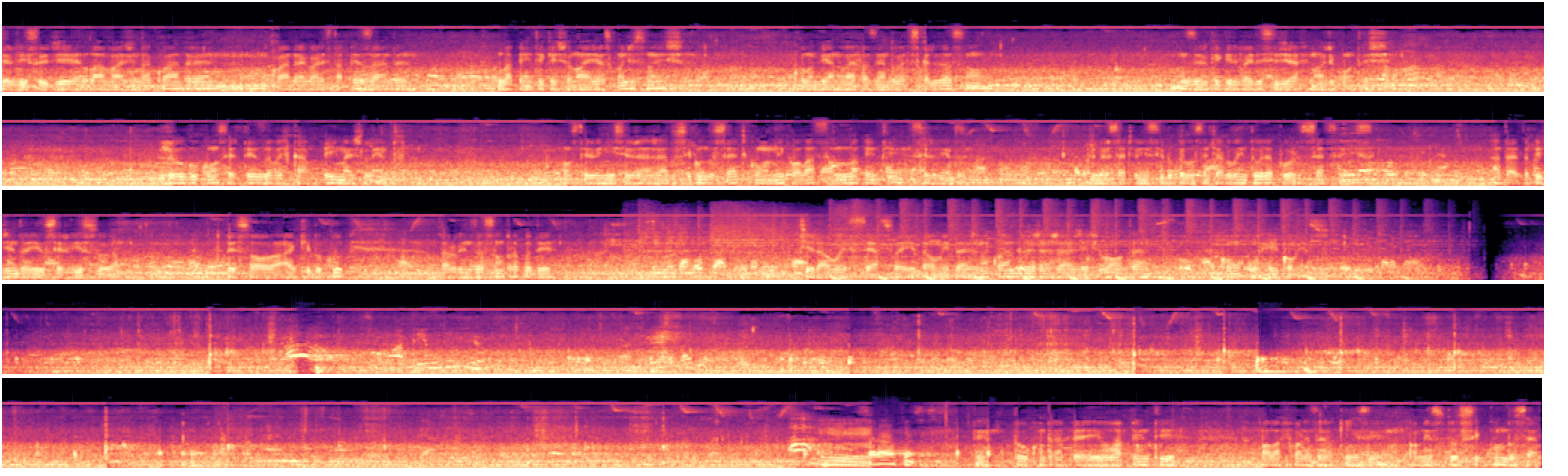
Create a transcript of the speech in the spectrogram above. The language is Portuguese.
serviço de lavagem da quadra, a quadra agora está pesada. O Lapente questionou aí as condições. O colombiano vai fazendo a fiscalização. Vamos ver o que, que ele vai decidir afinal de contas. O jogo com certeza vai ficar bem mais lento. Vamos ter o início já já do segundo set com o Nicolás Lapenti servindo. O primeiro set vencido pelo Santiago Ventura por 7-6. A Thay está pedindo aí o serviço do pessoal aqui do clube, da organização, para poder tirar o excesso aí da umidade na quadra. Já já a gente volta com o recomeço. Não abrir. Hum, 0 15. tentou o contrapé e o Lapente bola fora 0-15. Começo do segundo set.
